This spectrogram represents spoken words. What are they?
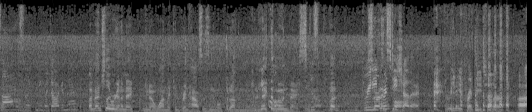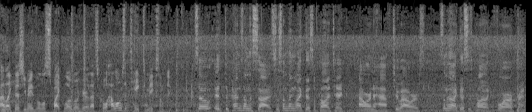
size so I can get my dog in there? Eventually, we're going to make you know one that can print houses, and then we'll put it on the moon And and, make the moon base. You Just know, but 3D starting print small. each other. 3D print each other. Uh, I like this. You made the little spike logo here. That's cool. How long does it take to make something? So it depends on the size. So something like this will probably take hour and a half, two hours. Something like this is probably like a four-hour print.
